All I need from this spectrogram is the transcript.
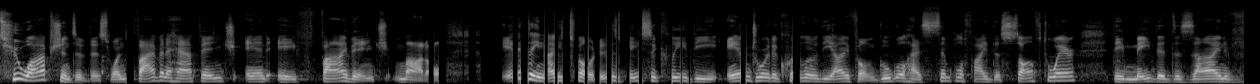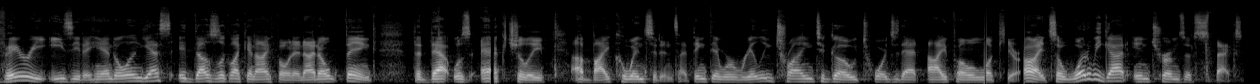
Two options of this one, five and a half inch and a five inch model. It is a nice phone. It is basically the Android equivalent of the iPhone. Google has simplified the software. They made the design very easy to handle. And yes, it does look like an iPhone. And I don't think that that was actually uh, by coincidence. I think they were really trying to go towards that iPhone look here. All right, so what do we got in terms of specs?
